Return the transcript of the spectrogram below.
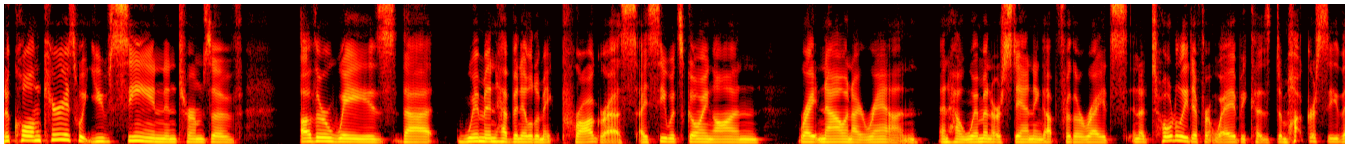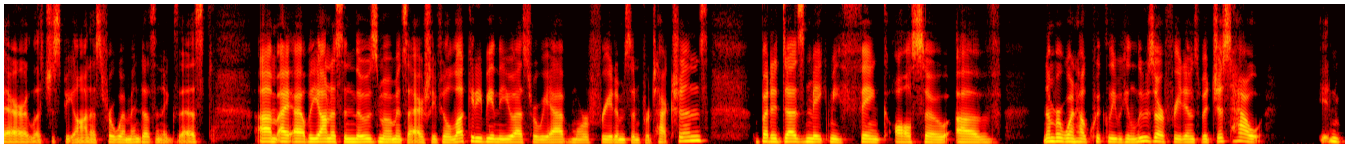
Nicole, I'm curious what you've seen in terms of other ways that women have been able to make progress. I see what's going on right now in Iran and how women are standing up for their rights in a totally different way because democracy there, let's just be honest, for women doesn't exist. Um, I, will be honest, in those moments, I actually feel lucky to be in the US where we have more freedoms and protections. But it does make me think also of number one, how quickly we can lose our freedoms, but just how in,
